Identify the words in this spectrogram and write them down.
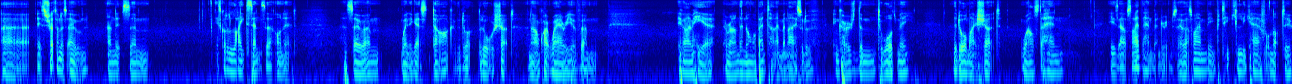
Uh, it shuts on its own, and it's um, it's got a light sensor on it. So um, when it gets dark, the door the door will shut. Now I'm quite wary of um, if I'm here around their normal bedtime and I sort of encourage them towards me, the door might shut whilst the hen is outside the hen bedroom. So that's why I'm being particularly careful not to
